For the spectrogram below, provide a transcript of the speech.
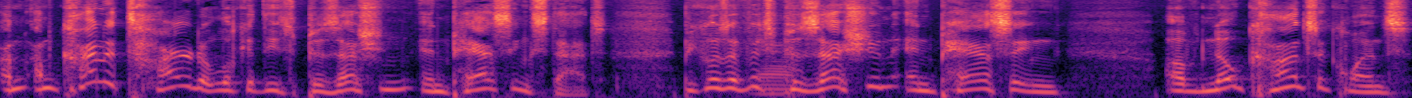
I'm, I'm kind of tired to look at these possession and passing stats because if it's possession and passing of no consequence,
